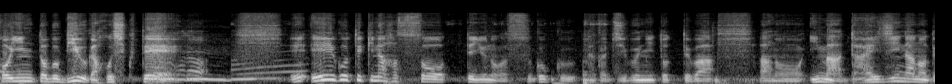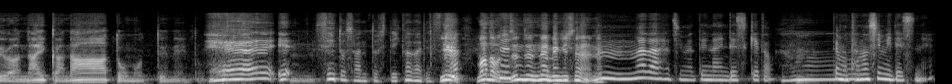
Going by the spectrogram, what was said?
ポイントオブビューが欲しくて、え、英語的な発想っていうのがすごく、なんか自分にとっては、あの、今大事なのではないかなと思ってね。へえ、え、うん、生徒さんとしていかがですか？いえ、まだ全然ね、勉強してないよね。うん、まだ始まってないんですけど。でも楽しみですね。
